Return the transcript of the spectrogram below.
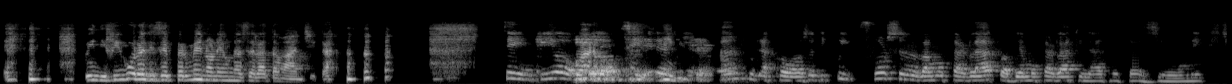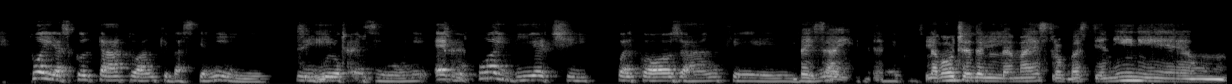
Quindi figurati se per me non è una serata magica. Senti, io Guarda, sì, dire anche una cosa di cui forse non avevamo parlato, abbiamo parlato in altre occasioni. Tu hai ascoltato anche Bastianini in sì, due certo. occasioni. Ecco, certo. puoi dirci qualcosa anche... Beh, sai, la voce del maestro Bastianini è un,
